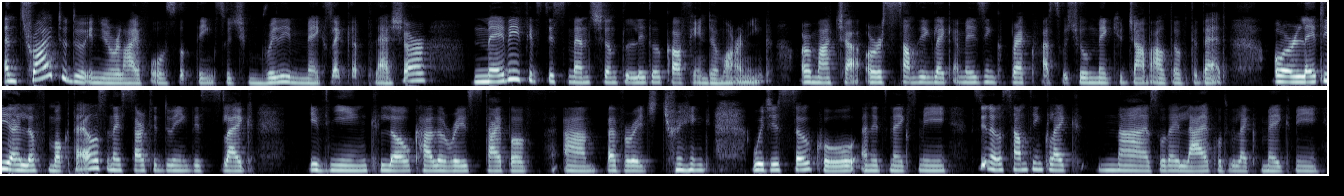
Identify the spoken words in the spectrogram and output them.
And try to do in your life also things which really makes like a pleasure. Maybe if it's this mentioned little coffee in the morning or matcha or something like amazing breakfast which will make you jump out of the bed. Or lately i love mocktails and i started doing this like evening low calories type of um, beverage drink, which is so cool. And it makes me, you know, something like nice, what I like, what will like make me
